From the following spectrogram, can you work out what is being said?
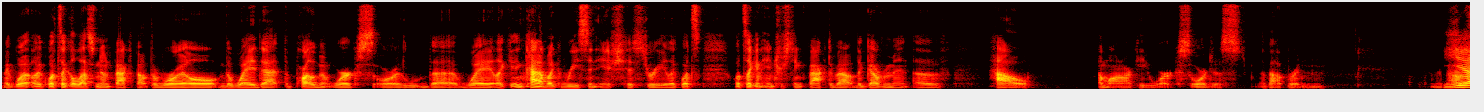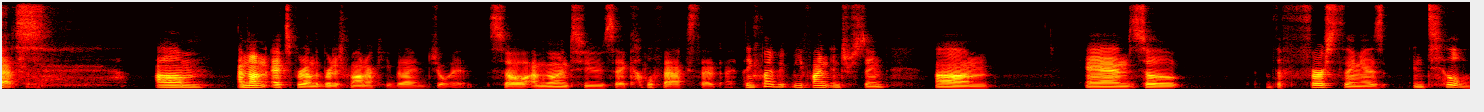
Like what like what's like a lesser known fact about the royal the way that the parliament works or the way like in kind of like recent ish history like what's what's like an interesting fact about the government of how a monarchy works or just about Britain? and their power Yes. structure? Um, I'm not an expert on the British monarchy, but I enjoy it. So I'm going to say a couple facts that I think might be, you find interesting. Um, and so the first thing is until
